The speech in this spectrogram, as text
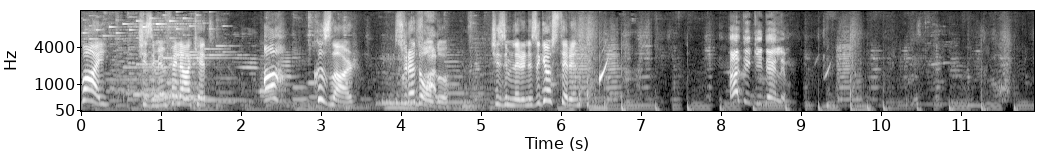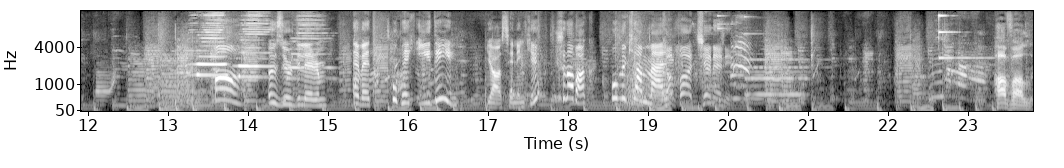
Vay! Çizimin felaket. Kızlar. Süre doldu. Çizimlerinizi gösterin. hadi gidelim. Ah, özür dilerim. Evet, bu pek iyi değil. Ya seninki? Şuna bak, bu mükemmel. Kapa çeneni. Havalı.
